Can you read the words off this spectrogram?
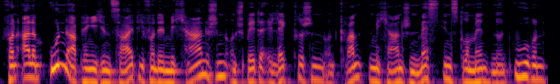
von allem unabhängigen Zeit, die von den mechanischen und später elektrischen und quantenmechanischen Messinstrumenten und Uhren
